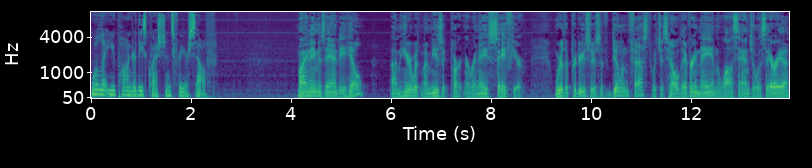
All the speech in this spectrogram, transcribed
We'll let you ponder these questions for yourself. My name is Andy Hill. I'm here with my music partner Renee Safier. We're the producers of Dylan Fest, which is held every May in the Los Angeles area.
